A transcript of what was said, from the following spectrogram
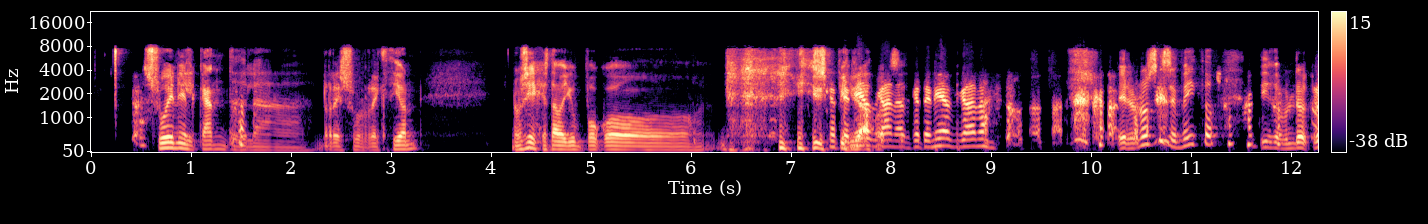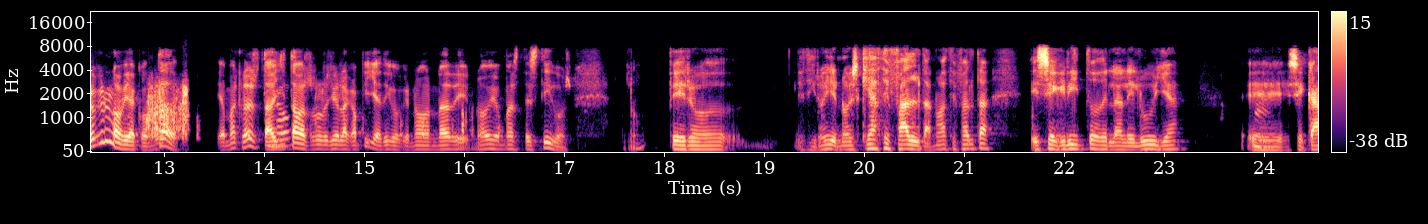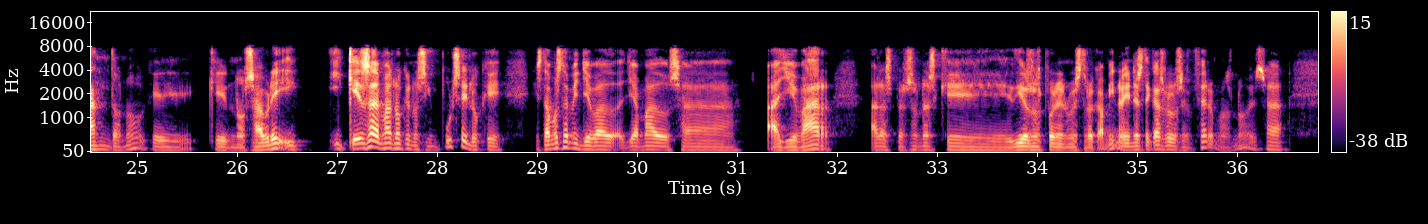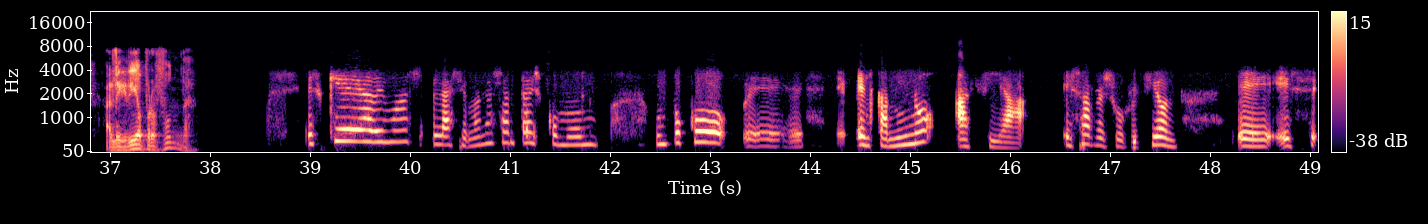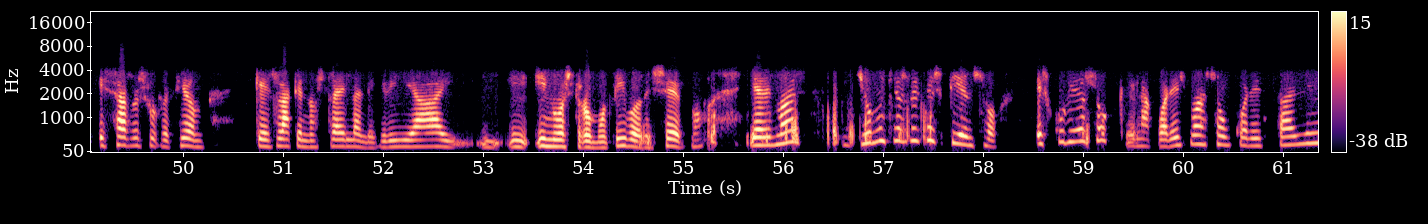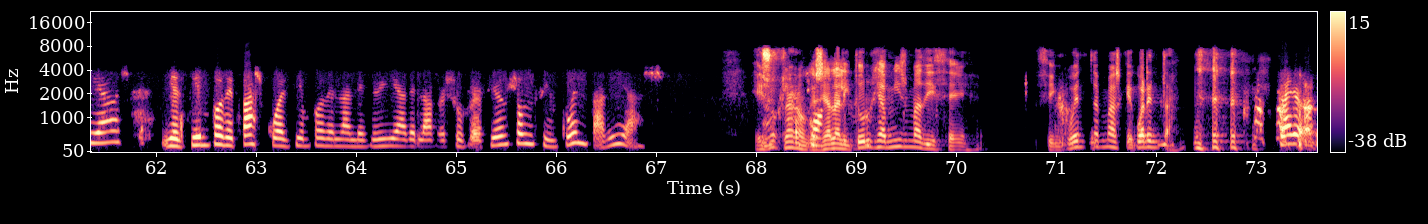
suene el canto de la resurrección. No sé, es que estaba yo un poco Que tenías ganas, que tenías ganas. pero no sé, se me hizo. Digo, no, creo que no lo había contado. Y además, claro, estaba, No. estaba solo yo en la capilla, digo que no, nadie, no había más testigos. ¿no? Pero decir, oye, no, es que hace falta, ¿no? Hace falta ese grito del aleluya, eh, ese canto, ¿no? Que, que nos abre y, y que es además lo que nos impulsa y lo que estamos también llevado- llamados a, a llevar a las personas que Dios nos pone en nuestro camino, y en este caso los enfermos, ¿no? Esa alegría profunda. Es que además la Semana Santa es como un, un poco eh, el camino hacia esa resurrección, eh, es, esa resurrección que es la que nos trae la alegría y, y- y nuestro motivo de ser, ¿no? Y además, yo muchas veces pienso, es curioso que la cuaresma son 40 días y el tiempo de Pascua, el tiempo de la alegría, de la resurrección son 50 días. Eso, claro, aunque sea la liturgia misma, dice 50 más que 40. Claro,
